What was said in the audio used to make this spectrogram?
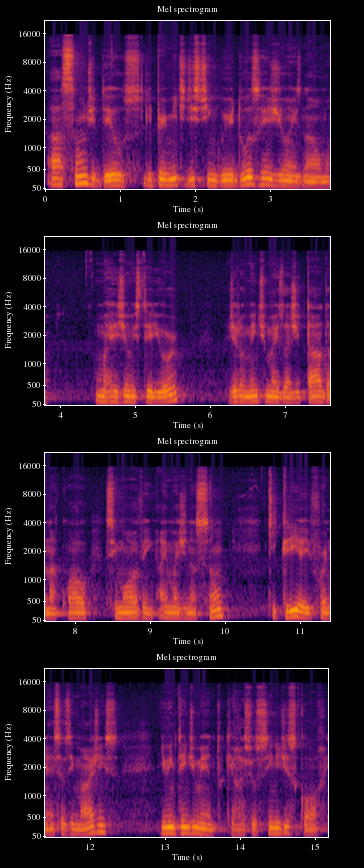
A ação de Deus lhe permite distinguir duas regiões na alma: uma região exterior, geralmente mais agitada, na qual se movem a imaginação, que cria e fornece as imagens, e o entendimento, que raciocina e discorre.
